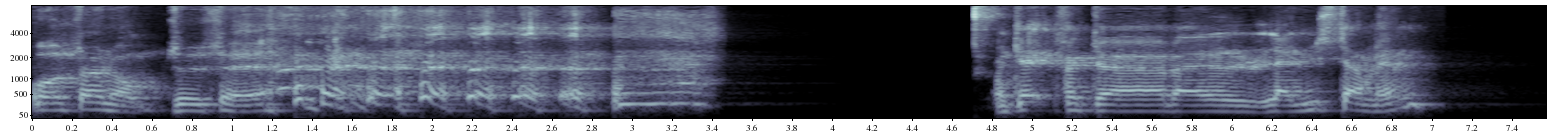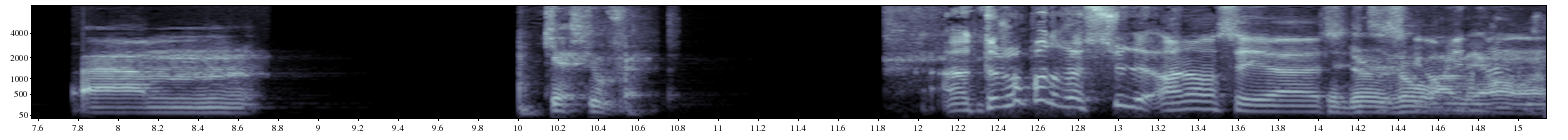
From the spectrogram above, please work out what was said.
oh, c'est un autre. tu sais. OK, fait que ben, la nuit se termine. Euh, Qu'est-ce que vous faites? Euh, toujours pas de reçu de. Ah non, c'est. euh, C'est deux jours environ. hein? Ouais,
